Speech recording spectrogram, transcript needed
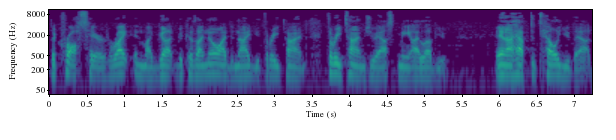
the crosshairs right in my gut because I know I denied you three times. Three times you asked me, I love you. And I have to tell you that.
